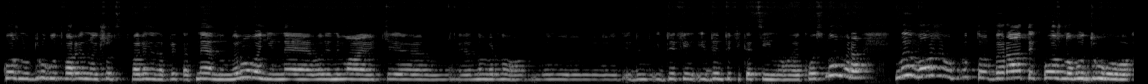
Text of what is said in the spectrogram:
кожну другу тварину, якщо це тварини, наприклад, не нумеровані, не, вони не мають е, е, номерного е, ідентифікаційного якогось номера, ми можемо просто обирати кожного другого.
